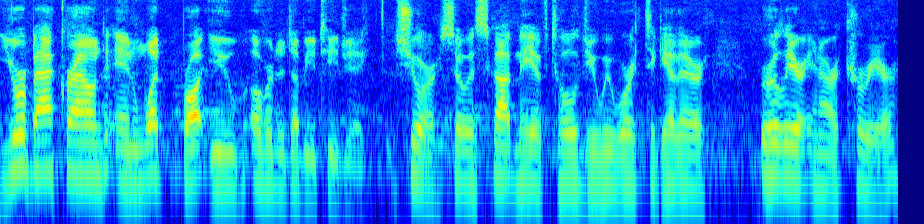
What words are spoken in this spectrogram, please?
your background and what brought you over to WTG. Sure, so as Scott may have told you, we worked together earlier in our career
